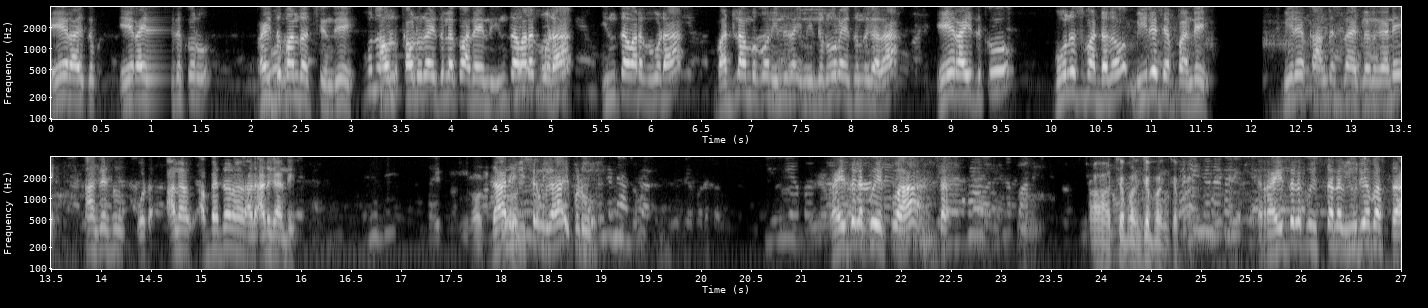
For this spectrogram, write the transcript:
ఏ రైతు ఏ రైతుకు రైతు బంధు వచ్చింది? కౌలు కౌలు రైతులకు అదైంది? ఇంతవరకు కూడా ఇంతవరకు కూడా వడ్లు అమ్ముకొని ఇన్ని ఇన్ని రోజులు అవుతుంది కదా ఏ రైతుకు బోనస్ పడ్డదో మీరే చెప్పండి. మీరే కాంగ్రెస్ నాయకులను కానీ కాంగ్రెస్ అలా అభ్యర్థులను అడ- అడగండి. దాని. విషయంగా ఇప్పుడు రైతులకు ఎక్కువ చెప్పండి చెప్పండి చెప్పండి. రైతులకు ఇస్తున్న యూరియా బస్తా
